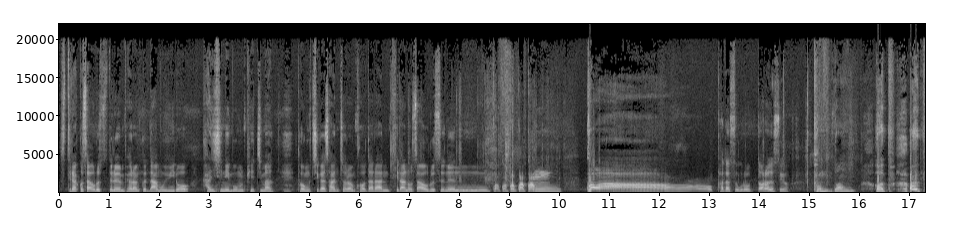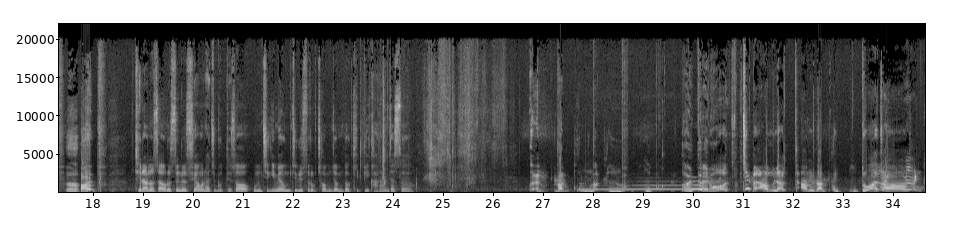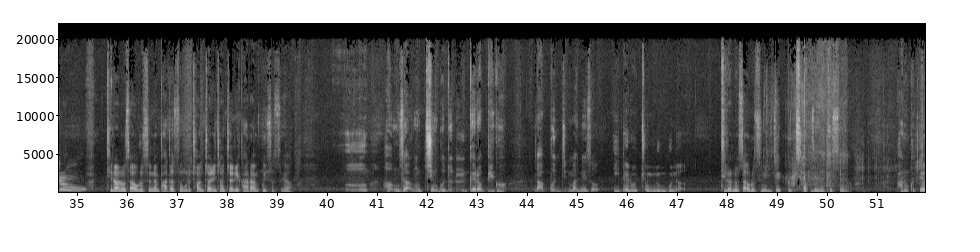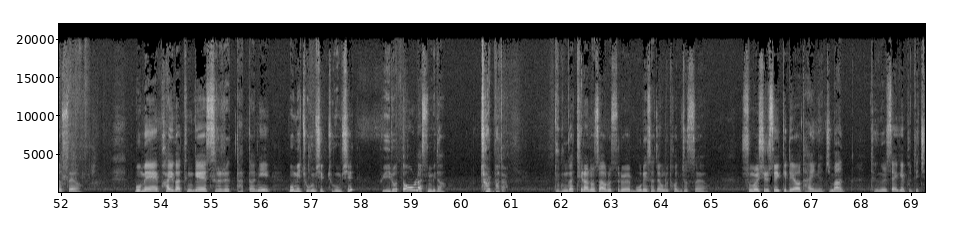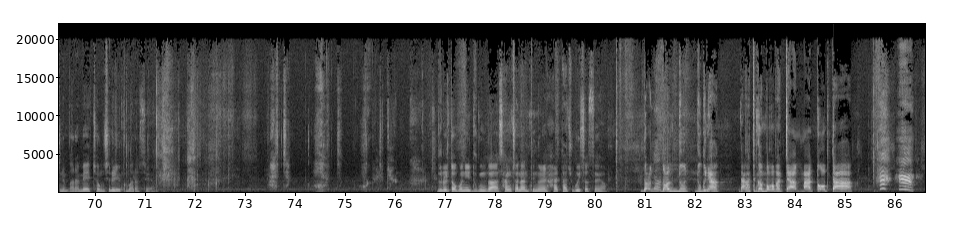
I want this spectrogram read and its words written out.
스티라코사우루스들은 벼랑 끝 나무 위로 간신히 몸을 피했지만 덩치가 산처럼 커다란 티라노사우루스는 꽝꽝꽝꽝꽝 꽝 바닷속으로 떨어졌어요. 붕덩 어프 어프 티라노사우루스는 수영을 하지 못해서 움직이며 움직일수록 점점 더 깊이 가라앉았어요. 괴로워. 제발 아무나 아무나 도와줘. 티라노사우루스는 바닷속으로 천천히 천천히 가라앉고 있었어요. 어, 항상 친구들을 괴롭히고 나쁜 짓만 해서 이대로 죽는구나. 티라노사우루스는 이제 끝이라고 생각했어요. 바로 그때였어요. 몸에 바위 같은 게 스르륵 닿더니 몸이 조금씩 조금씩 위로 떠올랐습니다. 철바닥. 누군가 티라노사우루스를 모래사장으로 던졌어요. 숨을 쉴 수 있게 되어 다행이었지만 등을 세게 부딪히는 바람에 정신을 잃고 말았어요. 눈을 떠보니 누군가 상처난 등을 핥아주고 있었어요. 너, 넌 누, 누구냐? 나 같은 건 먹어봤자 맛도 없다. 하!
